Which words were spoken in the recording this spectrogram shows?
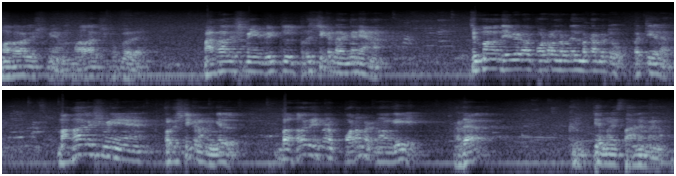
മഹാലക്ഷ്മിയാണ്. മഹാലക്ഷ്മി പൊങ്ങി വരാൻ മഹാലക്ഷ്മിയെ വീട്ടിൽ പ്രതിഷ്ഠിക്കേണ്ടത് എങ്ങനെയാണ്? ചുമ്മാ ദേവിയുടെ ഫോട്ടോ കൊണ്ട് എവിടെയും വെക്കാൻ പറ്റുമോ? പറ്റിയില്ല. മഹാലക്ഷ്മിയെ പ്രതിഷ്ഠിക്കണമെങ്കിൽ മഹാലക്ഷ്മിയുടെ പടം വെക്കണമെങ്കിൽ അത് കൃത്യമായ സ്ഥാനം വേണം.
